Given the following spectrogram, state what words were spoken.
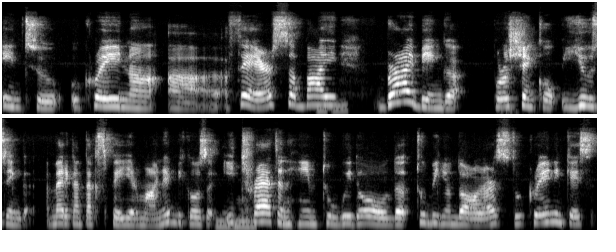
into Ukraine uh, affairs by Mm-hmm. bribing Poroshenko using American taxpayer money because he Mhm. threatened him to withhold two billion dollars to Ukraine in case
